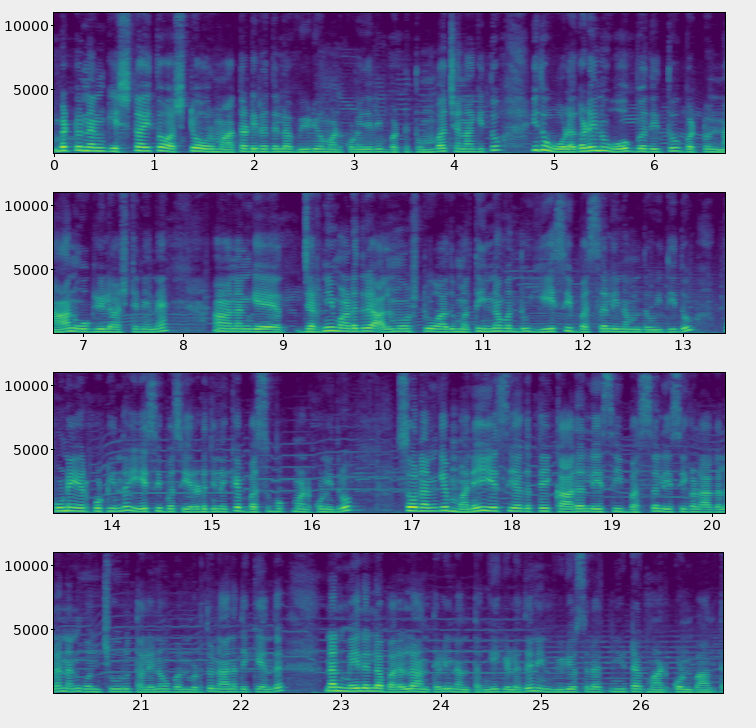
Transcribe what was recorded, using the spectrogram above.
ಬಟ್ ನನಗೆ ಎಷ್ಟಾಯಿತೋ ಅಷ್ಟು ಅವ್ರು ಮಾತಾಡಿರೋದೆಲ್ಲ ವೀಡಿಯೋ ಮಾಡ್ಕೊಂಡಿದ್ದೀನಿ. ಬಟ್ ತುಂಬ ಚೆನ್ನಾಗಿತ್ತು. ಇದು ಒಳಗಡೆನೂ ಹೋಗ್ಬೋದಿತ್ತು ಬಟ್ ನಾನು ಹೋಗಲಿಲ್ಲ ಅಷ್ಟೇನೆ ನನಗೆ ಜರ್ನಿ ಮಾಡಿದ್ರೆ ಆಲ್ಮೋಸ್ಟು ಅದು ಮತ್ತು ಇನ್ನೂ ಒಂದು ಎ ಸಿ ಬಸ್ಸಲ್ಲಿ ನಮ್ಮದು ಇದ್ದಿದ್ದು ಪುಣೆ ಏರ್ಪೋರ್ಟಿಂದ ಎ ಸಿ ಬಸ್ ಎರಡು ದಿನಕ್ಕೆ ಬಸ್ ಬುಕ್ ಮಾಡ್ಕೊಂಡಿದ್ರು. ಸೊ ನನಗೆ ಮನೆ ಎ ಸಿ ಆಗುತ್ತೆ, ಕಾರಲ್ಲಿ ಎ ಸಿ ಬಸ್ಸಲ್ಲಿ ಎ ಸಿಗಳಾಗಲ್ಲ ನನಗೊಂಚೂರು ತಲೆನೋವು ಬಂದುಬಿಡ್ತು. ನಾನು ಅದಕ್ಕೆ ಅಂದೆ, ನಾನು ಮೇಲೆಲ್ಲ ಬರಲ್ಲ ಅಂಥೇಳಿ ನನ್ನ ತಂಗಿಗೆ ಹೇಳಿದೆ. ನೀನು ವೀಡಿಯೋಸ್ ಎಲ್ಲ ನೀಟಾಗಿ ಮಾಡ್ಕೊಂಡು ಬಾ ಅಂತ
